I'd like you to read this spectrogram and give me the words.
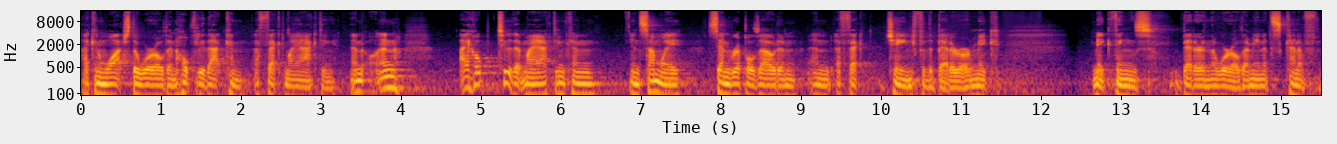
I can watch the world and hopefully that can affect my acting. And and I hope too that my acting can in some way send ripples out and, and affect change for the better or make make things better in the world. I mean, it's kind of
